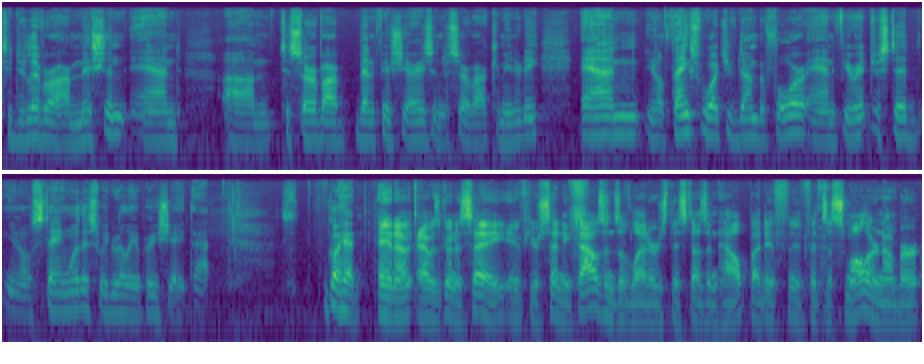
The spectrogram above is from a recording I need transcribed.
to deliver our mission and um, to serve our beneficiaries and to serve our community. And you know, thanks for what you've done before. And if you're interested, you know, staying with us, we'd really appreciate that. Go ahead. And I, I was going to say, if you're sending thousands of letters, this doesn't help. But if, if it's a smaller number,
